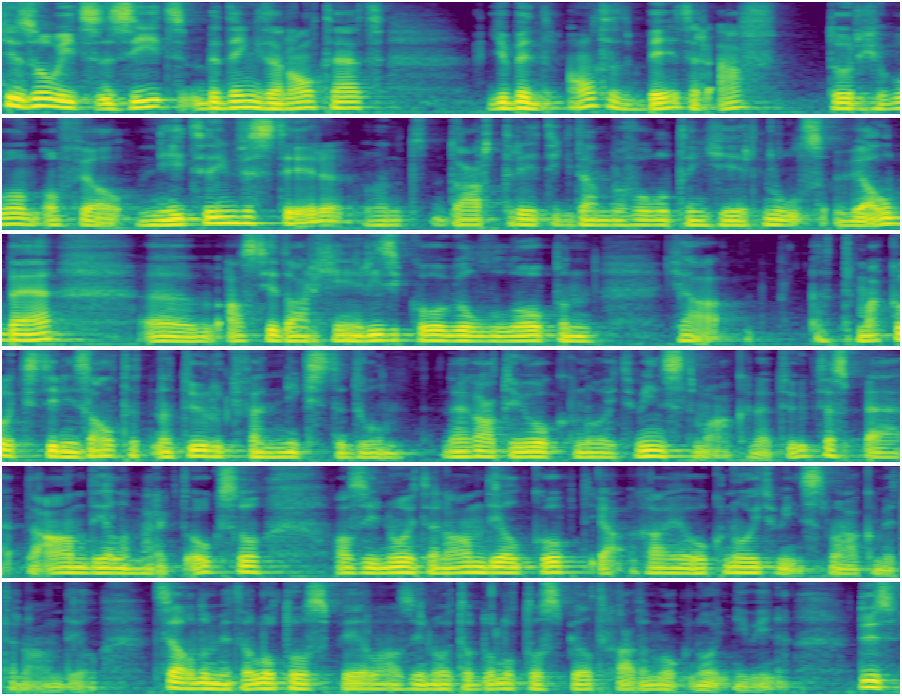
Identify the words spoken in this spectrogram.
je zoiets ziet, bedenk dan altijd, je bent altijd beter af door gewoon ofwel niet te investeren, want daar treed ik dan bijvoorbeeld een Geert Noels wel bij. Uh, als je daar geen risico wil lopen, ja, het makkelijkste is altijd natuurlijk van niks te doen. Dan gaat u ook nooit winst maken natuurlijk. Dat is bij de aandelenmarkt ook zo. Als u nooit een aandeel koopt, ja, ga je ook nooit winst maken met een aandeel. Hetzelfde met de lotto spelen. Als u nooit op de lotto speelt, gaat hem ook nooit niet winnen. Dus...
